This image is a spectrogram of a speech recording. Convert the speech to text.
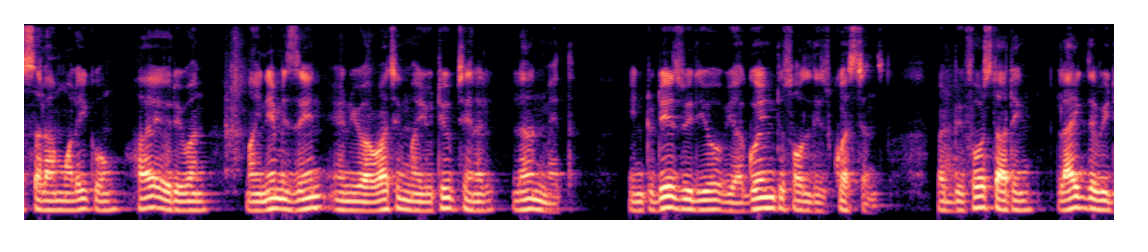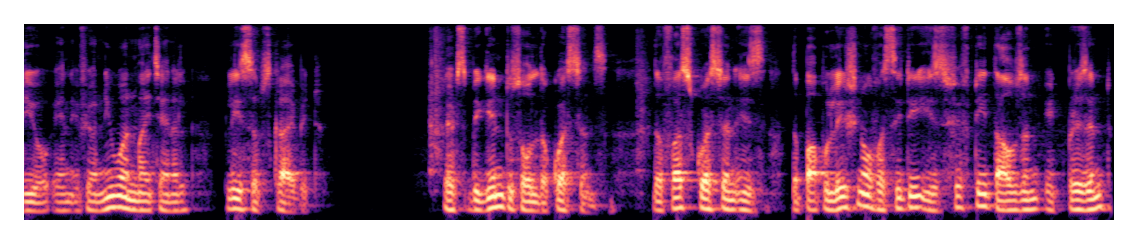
Assalamu alaikum. Hi everyone. My name is Zain and you are watching my YouTube channel Learn Math. In today's video we are going to solve these questions. But before starting, like the video and if you are new on my channel, please subscribe it. Let's begin to solve the questions. The first question is the population of a city is 50,000 at present.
